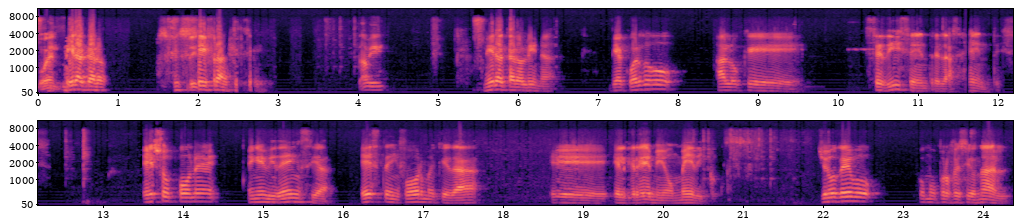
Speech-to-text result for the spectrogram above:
Bueno. Mira, Carol. Sí, sí, Francis, sí. Está bien. Mira, Carolina, de acuerdo a lo que se dice entre las gentes, eso pone en evidencia este informe que da eh, el gremio médico. Yo debo como profesional,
